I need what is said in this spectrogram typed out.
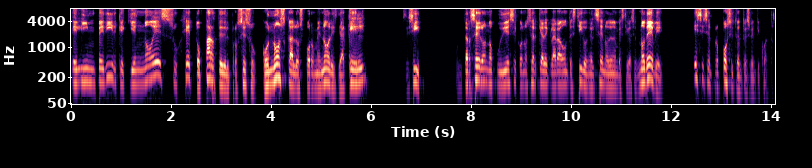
el impedir que quien no es sujeto, parte del proceso, conozca los pormenores de aquel, es decir, un tercero no pudiese conocer que ha declarado un testigo en el seno de una investigación. No debe. Ese es el propósito del 324.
